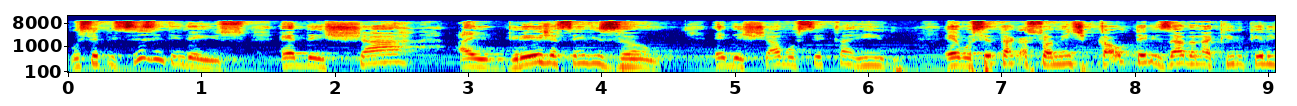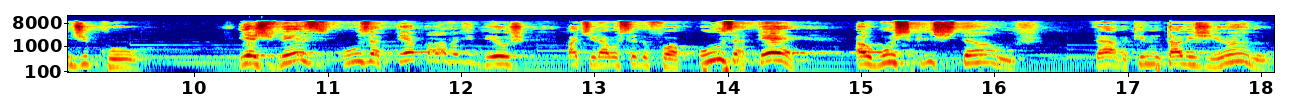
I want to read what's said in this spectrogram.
Você precisa entender isso. É deixar a igreja sem visão. É deixar você caído. É você estar com a sua mente cauterizada naquilo que ele indicou. E às vezes usa até a palavra de Deus para tirar você do foco. Usa até alguns cristãos, sabe, que não está vigiando,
